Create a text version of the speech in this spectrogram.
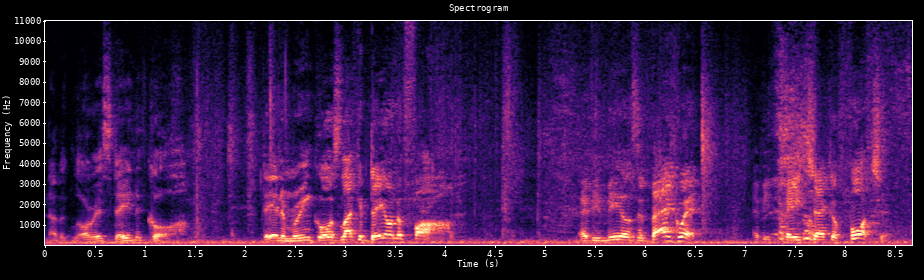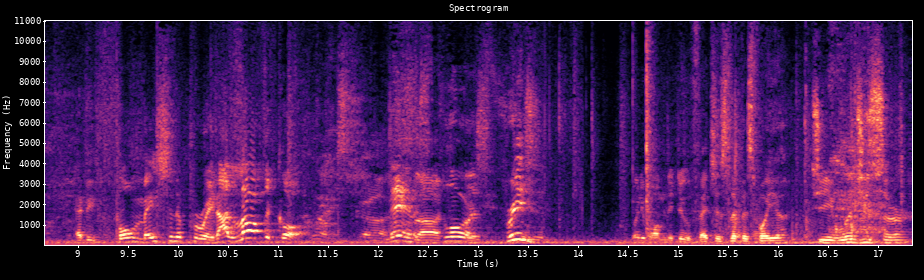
Another glorious day in the Corps. Day in the Marine Corps is like a day on the farm. Every meal's a banquet. Every paycheck a fortune. Every formation a parade. I love the Corps. Man, this floor is freezing. What do you want me to do? Fetch your slippers for you? Gee, would you, sir?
